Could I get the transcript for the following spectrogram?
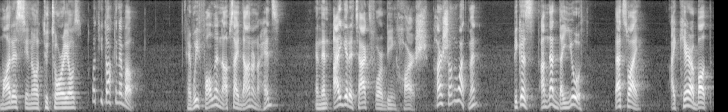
modest, you know, tutorials. What are you talking about? Have we fallen upside down on our heads? And then I get attacked for being harsh. Harsh on what, man? Because I'm not the youth. That's why I care about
